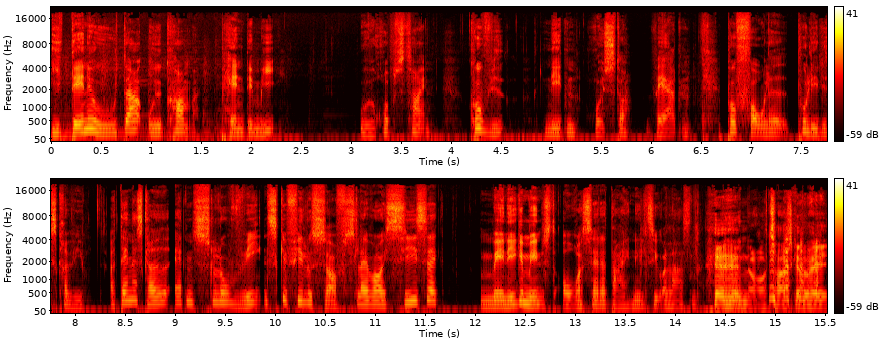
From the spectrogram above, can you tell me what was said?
I denne uge der udkom Pandemi, udråbstegn, Covid-19 ryster verden på forlaget Politisk Revy. Og den er skrevet af den slovenske filosof Slavoj Zizek, men ikke mindst oversat af dig, Nils Iver Larsen. Nå, tak skal du have.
